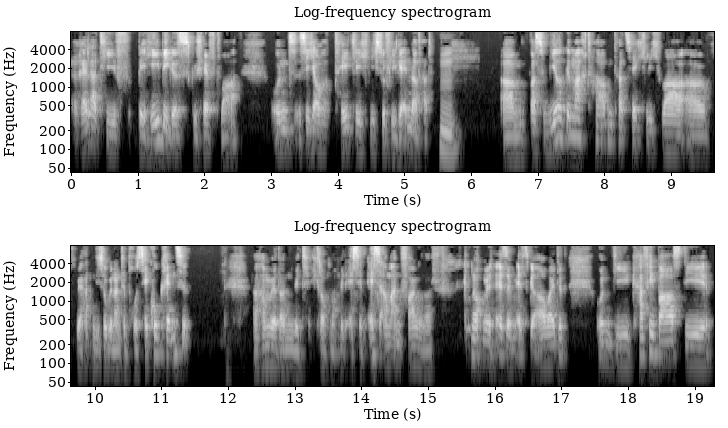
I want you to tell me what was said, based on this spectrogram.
relativ behäbiges Geschäft war und sich auch täglich nicht so viel geändert hat. Hm. Ähm, was wir gemacht haben tatsächlich war, äh, wir hatten die sogenannte Prosecco-Grenze. Da haben wir dann mit, ich glaube noch mit SMS am Anfang oder genau mit SMS gearbeitet und die Kaffeebars, die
